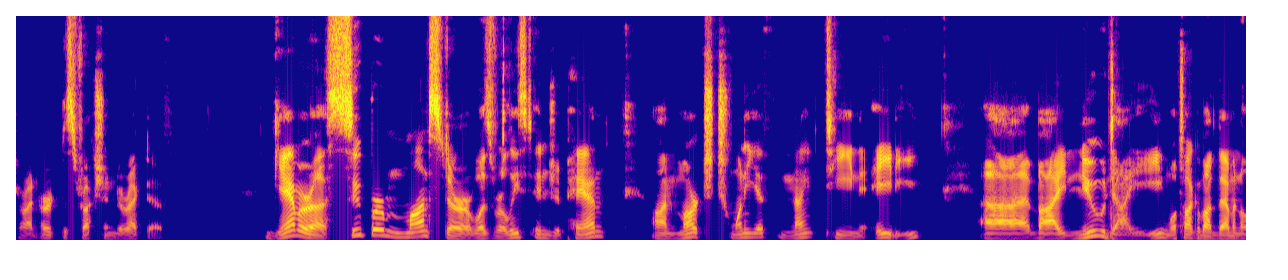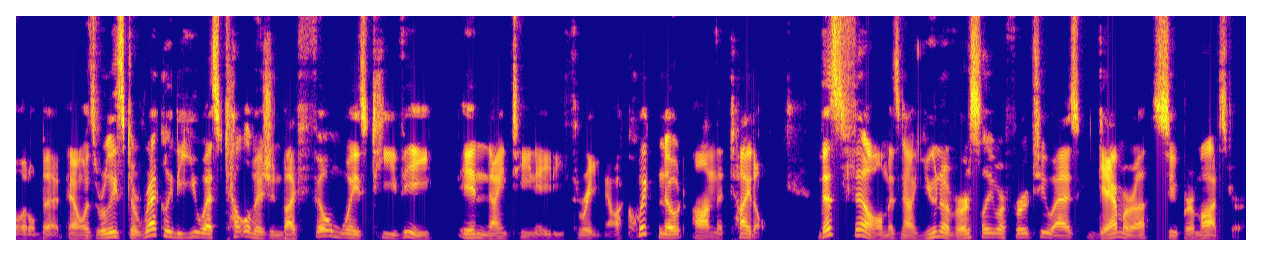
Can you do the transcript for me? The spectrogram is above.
here on Earth Destruction Directive. Gamera Super Monster was released in Japan on March 20th, 1980 uh, by New Daiei. We'll talk about them in a little bit. And it was released directly to U.S. television by Filmways TV in 1983. Now, a quick note on the title. This film is now universally referred to as Gamera Super Monster.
